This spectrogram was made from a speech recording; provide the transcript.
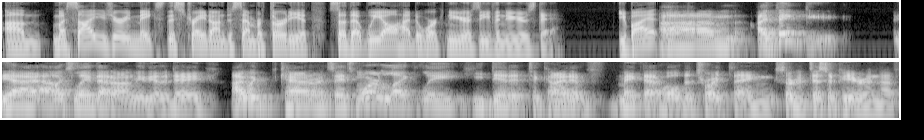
Um, Masai Ujiri makes this trade on December 30th so that we all had to work New Year's Eve and New Year's Day. You buy it? Um, I think yeah, Alex laid that on me the other day. I would counter and say it's more likely he did it to kind of make that whole Detroit thing sort of disappear in the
